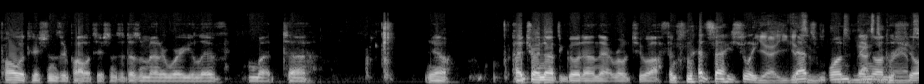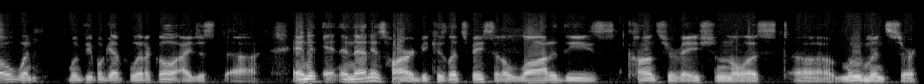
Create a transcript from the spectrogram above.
politicians are politicians. It doesn't matter where you live, but uh, yeah, I try not to go down that road too often. that's actually Yeah, you get that's some- one some thing on the grams. show when when people get political. I just uh, and it, and that is hard because let's face it, a lot of these conservationalist uh, movements, or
